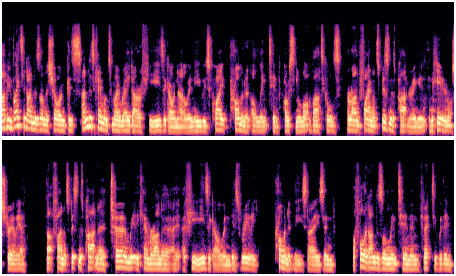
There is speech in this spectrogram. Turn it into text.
I've invited Anders on the show because Anders came onto my radar a few years ago now, and he was quite prominent on LinkedIn, posting a lot of articles around finance business partnering. And, and here in Australia, that finance business partner term really came around a, a, few years ago and is really prominent these days. And I followed Anders on LinkedIn and connected with him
